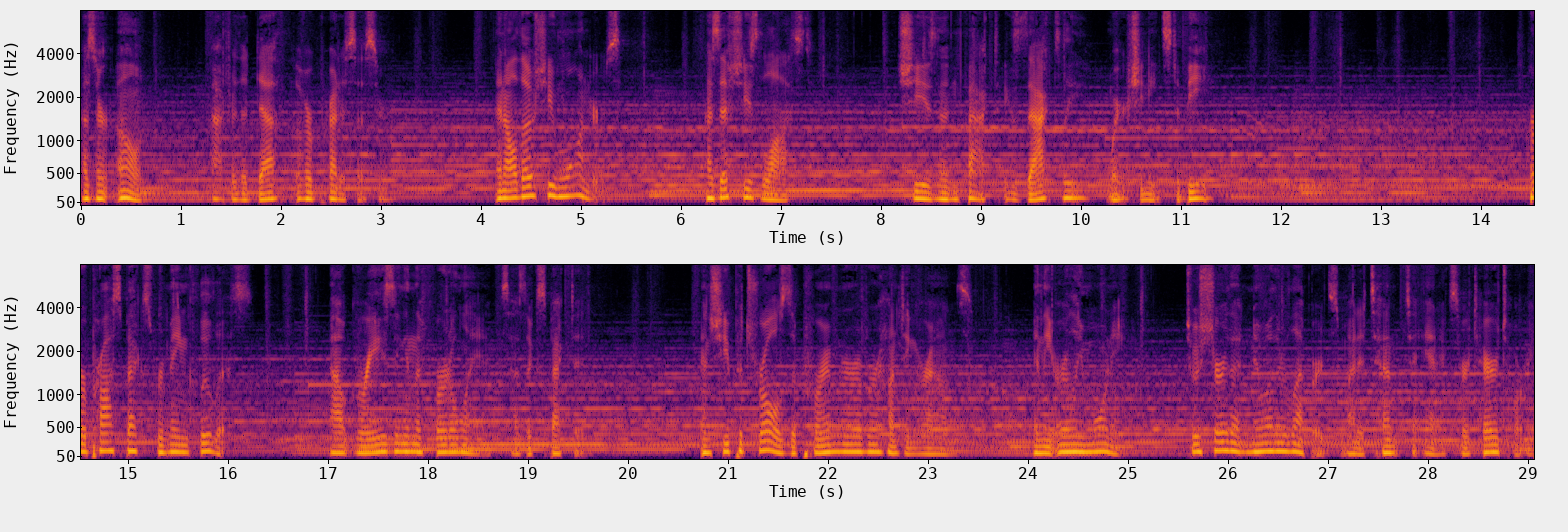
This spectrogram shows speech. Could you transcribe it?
as her own after the death of her predecessor. And although she wanders as if she's lost, she is in fact exactly where she needs to be. Her prospects remain clueless out grazing in the fertile lands as expected, and she patrols the perimeter of her hunting grounds in the early morning to assure that no other leopards might attempt to annex her territory.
